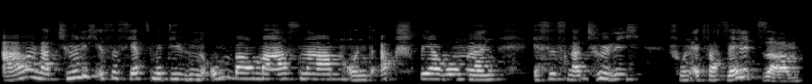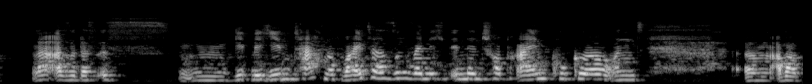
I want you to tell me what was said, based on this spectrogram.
Aber natürlich ist es jetzt mit diesen Umbaumaßnahmen und Absperrungen, ist es natürlich schon etwas seltsam. Na, also das ist, mm, geht mir jeden Tag noch weiter so, wenn ich in den Shop reingucke und Ähm, aber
